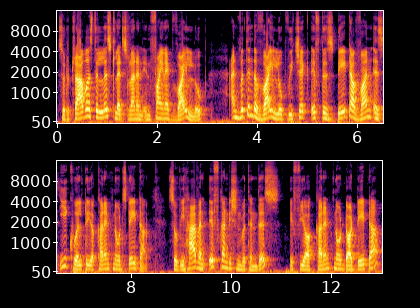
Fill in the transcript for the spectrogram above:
So to traverse the list, let's run an infinite while loop. And within the while loop, we check if this data 1 is equal to your current node's data. So we have an if condition within this if your current node dot data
